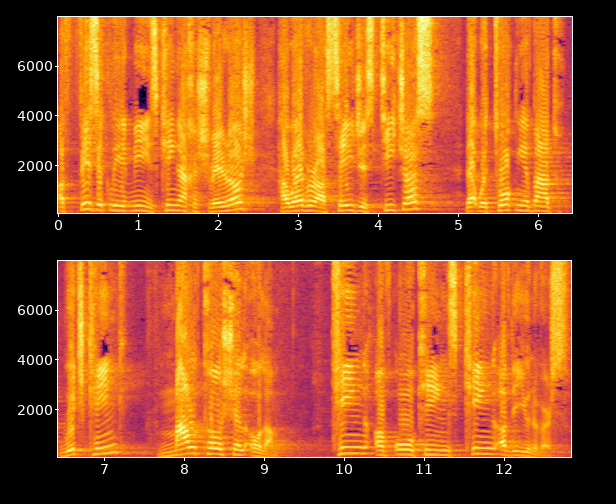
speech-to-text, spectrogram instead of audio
uh, physically it means King Achashverosh. However, our sages teach us that we're talking about which king? Malko Shel Olam. King of all kings, king of the universe.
